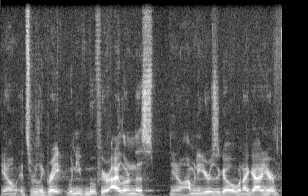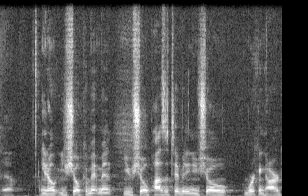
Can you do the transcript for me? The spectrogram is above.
you know, it's really great when you move here. I learned this, you know, how many years ago when I got here? Yeah. You know, you show commitment, you show positivity, and you show working hard,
